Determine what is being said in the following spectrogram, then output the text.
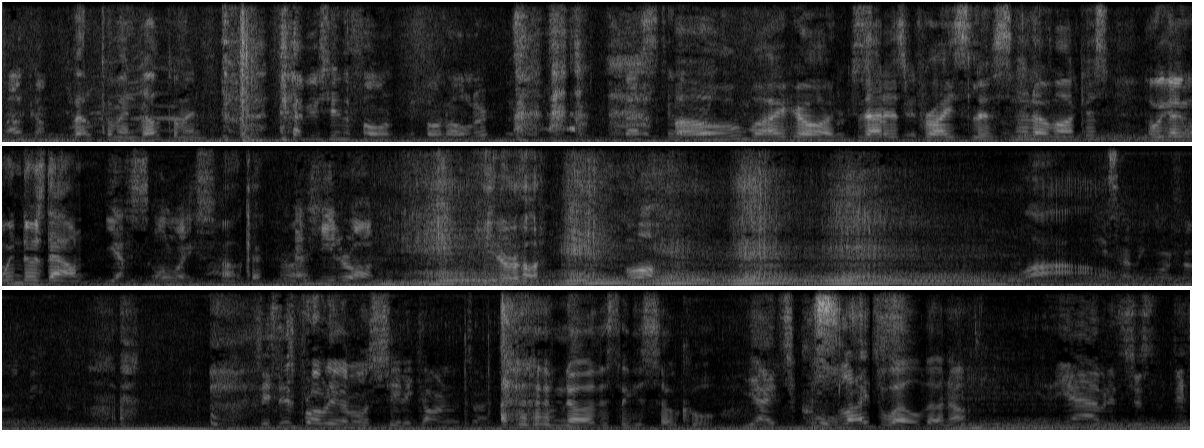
Welcome. Welcome and welcome and. Have you seen the phone phone holder? Best in the Oh world. my god, Works that so is good. priceless. Hello, Marcus. Are we going windows down? Yes, always. Oh, okay. all And heater on. Heater on. Oh. Wow. He's having more fun than me. this is probably the most shitty car on the track. no, this thing is so cool. Yeah, it's cool. It slides well though, no? Yeah, but it's just a bit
